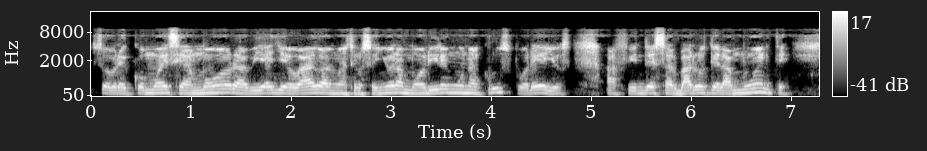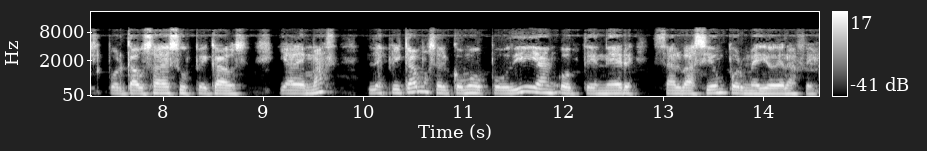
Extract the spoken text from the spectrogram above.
sobre cómo ese amor había llevado a nuestro Señor a morir en una cruz por ellos, a fin de salvarlos de la muerte por causa de sus pecados. Y además le explicamos el cómo podían obtener salvación por medio de la fe.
